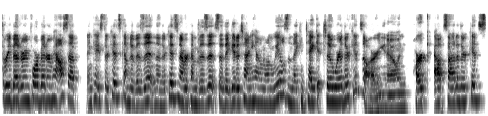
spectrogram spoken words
three bedroom, four bedroom house up in case their kids come to visit and then their kids never come visit. So they get a tiny home on wheels and they can take it to where their kids are, you know, and park outside of their kids'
